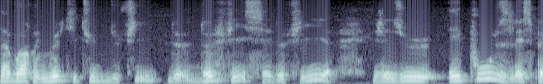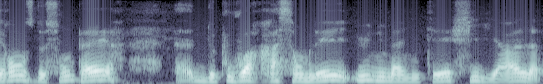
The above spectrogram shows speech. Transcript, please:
d'avoir une multitude de, fils et de filles. Jésus épouse l'espérance de son Père euh, de pouvoir rassembler une humanité filiale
